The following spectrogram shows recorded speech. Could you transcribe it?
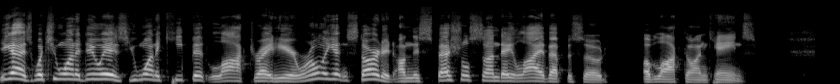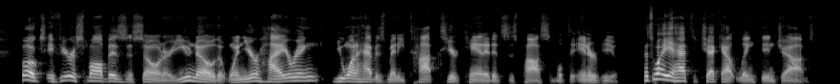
You guys, what you want to do is you want to keep it locked right here. We're only getting started on this special Sunday live episode of Locked On Canes. Folks, if you're a small business owner, you know that when you're hiring, you want to have as many top tier candidates as possible to interview. That's why you have to check out LinkedIn Jobs.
